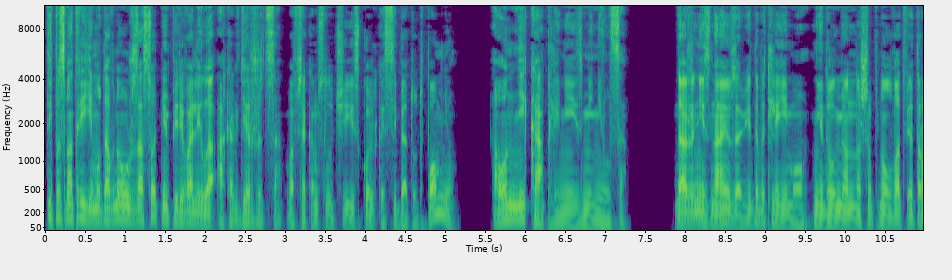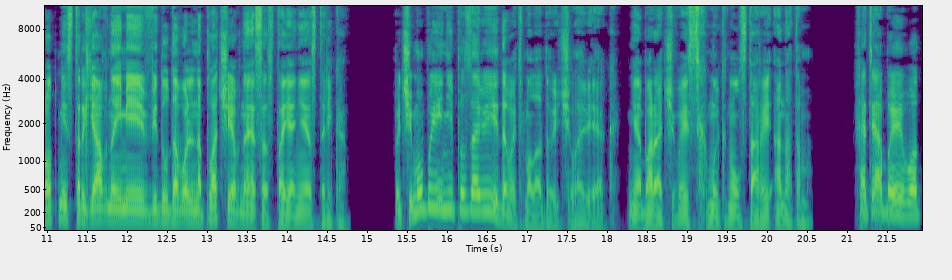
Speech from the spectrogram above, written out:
«Ты посмотри, ему давно уж за сотню перевалило, а как держится, во всяком случае, сколько себя тут помню, а он ни капли не изменился». «Даже не знаю, завидовать ли ему», — недоуменно шепнул в ответ ротмистер, явно имея в виду довольно плачевное состояние старика. «Почему бы и не позавидовать, молодой человек?» — не оборачиваясь, хмыкнул старый анатом. Хотя бы вот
